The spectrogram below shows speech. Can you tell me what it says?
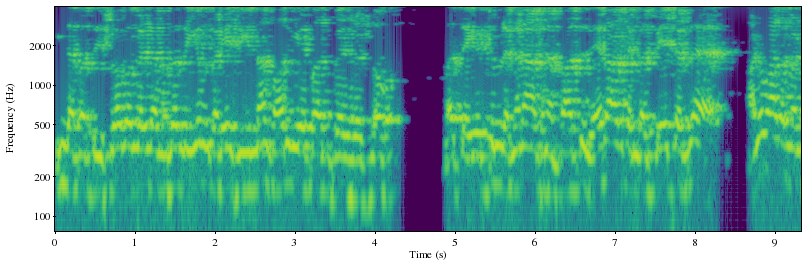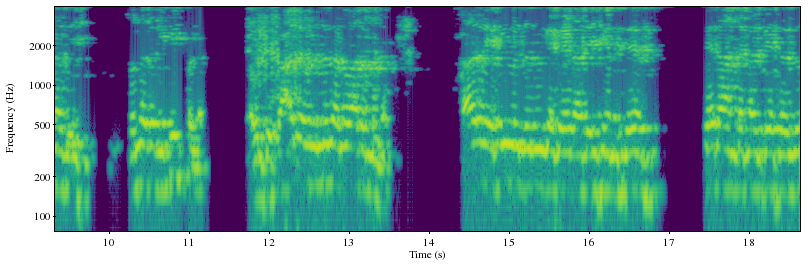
இந்த பத்து ஸ்லோகங்கள்ல முதல்லையும் கடைசியும் தான் பாதுகையை பார்த்து பேசுற ஸ்லோகம். மற்ற எட்டும் ரங்கநாதனை பார்த்து வேதாந்தங்கள் பேசுறத அனுவாதம் பண்ணது. சொன்னதை ரிப்பீட் பண்ண. அவருக்கு காதல விழுந்தது அனுவாதம் பண்ண. காதல எப்படி விழுந்ததுன்னு கேட்கிறா தேசியனுக்கு வேதாந்தங்கள் பேசுறது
